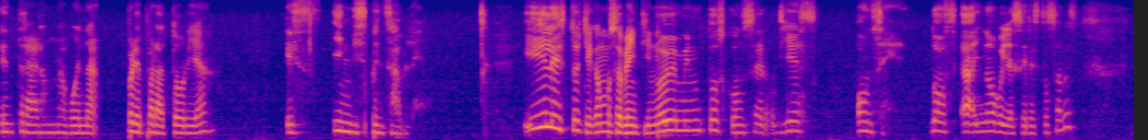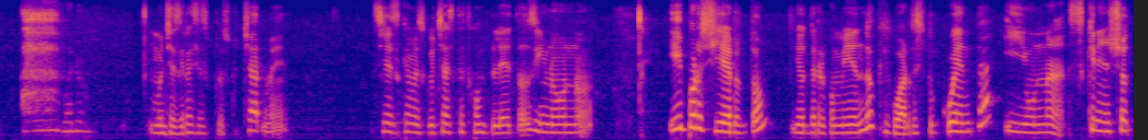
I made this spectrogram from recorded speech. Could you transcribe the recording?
entrar a una buena preparatoria es indispensable. Y listo, llegamos a 29 minutos con 0, 10, 11, 12. Ay, no voy a hacer esto, ¿sabes? Ah, bueno. Muchas gracias por escucharme. Si es que me escuchaste completo, si no, no. Y por cierto, yo te recomiendo que guardes tu cuenta y una screenshot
